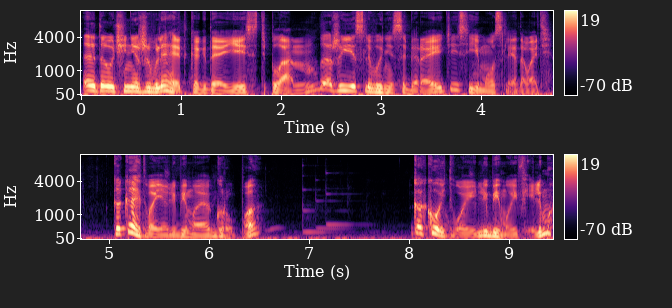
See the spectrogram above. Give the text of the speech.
Это очень оживляет, когда есть план, даже если вы не собираетесь ему следовать. Какая твоя любимая группа? Какой твой любимый фильм?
